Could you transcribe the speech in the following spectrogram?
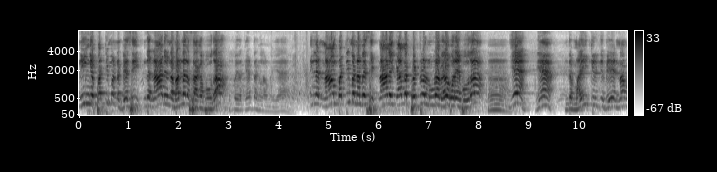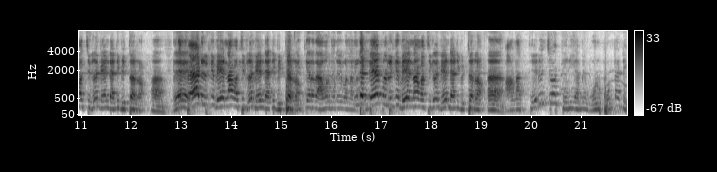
நீங்க பட்டிமன்றம் பேசி இந்த நாடு என்ன வல்லரசாக போகுதா? இப்ப இதை கேட்டாங்களா உன்னைய? இல்ல நான் பட்டிமன்றம் பேசி நாளைக்கு காலைல பெட்ரோல் நூறா விலை குறைய போகுதா? ம். ஏன்? ஏன்? இந்த மைக் இருக்கு வேணா வச்சுக்கிறோம் வேண்டாட்டி வித்துறோம் பேட் இருக்கு வேணா வச்சுக்கிறோம் வேண்டாட்டி வித்துறோம் விக்கிறத அவர் முடிவு பண்ணணும் இந்த டேபிள் இருக்கு வேணா வச்சுக்கிறோம் வேண்டாட்டி வித்துறோம். ஆனா தெரிஞ்சோ தெரியாம ஒரு பொண்டாட்டி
